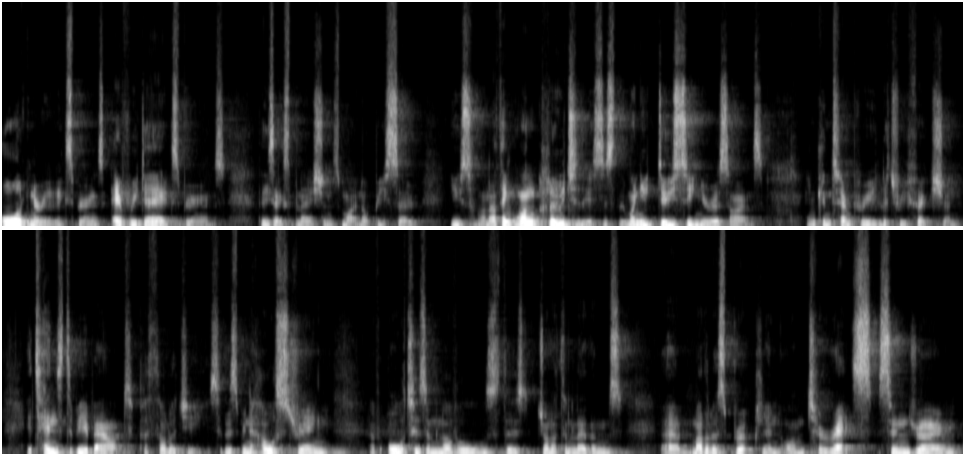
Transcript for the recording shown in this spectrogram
ordinary experience, everyday experience, these explanations might not be so useful. And I think one clue to this is that when you do see neuroscience, in contemporary literary fiction. It tends to be about pathology. So there's been a whole string of autism novels. There's Jonathan Lethem's uh, Motherless Brooklyn on Tourette's syndrome.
